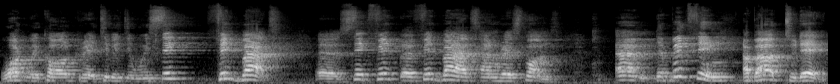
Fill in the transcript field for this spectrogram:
what we call creativity. We seek feedbacks, uh, seek feed, uh, feedbacks and response. Um, the big thing about today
